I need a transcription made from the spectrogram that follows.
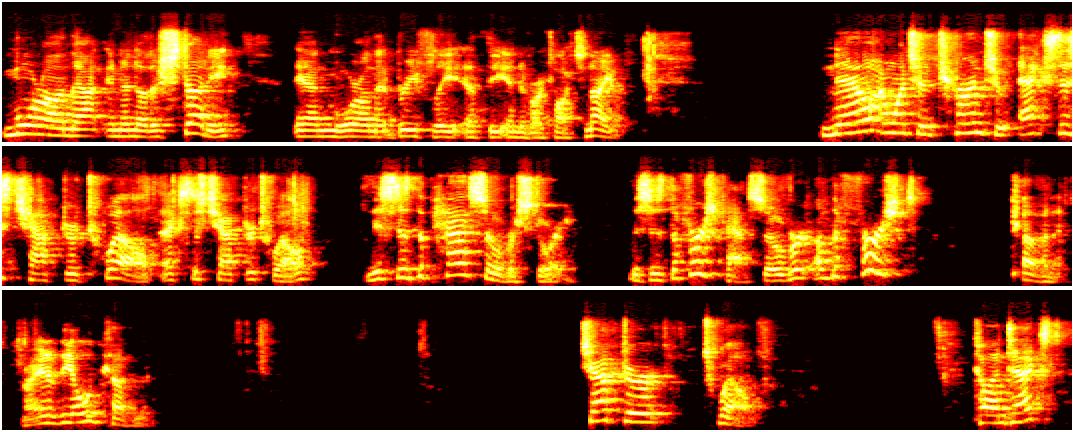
more on that in another study, and more on that briefly at the end of our talk tonight. Now I want you to turn to Exodus chapter 12. Exodus chapter 12. This is the Passover story. This is the first Passover of the first covenant, right, of the old covenant. Chapter 12. Context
